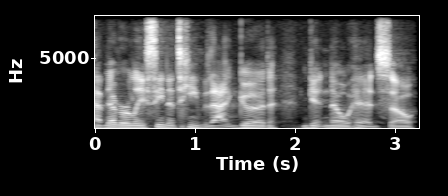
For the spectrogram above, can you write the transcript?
have never really seen a team that good get no hits. So,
